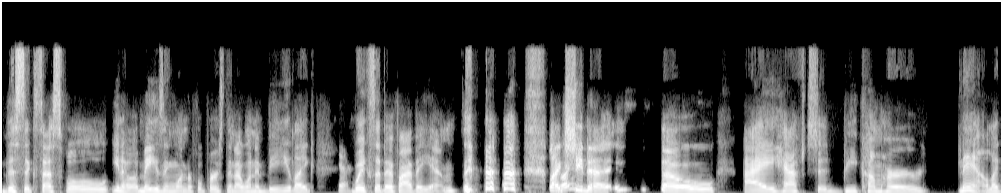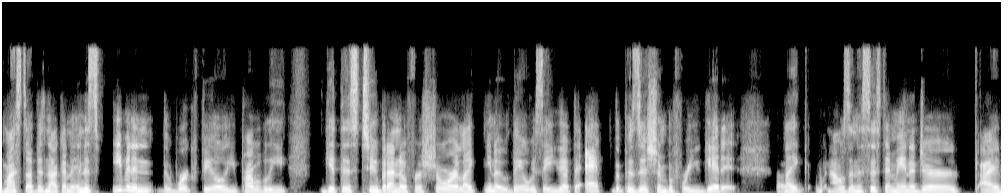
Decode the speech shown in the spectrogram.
the successful, you know, amazing, wonderful person that I want to be, like yeah. wakes up at 5 a.m. like right. she does. So I have to become her now like my stuff is not gonna and it's even in the work field you probably get this too but i know for sure like you know they always say you have to act the position before you get it right. like when i was an assistant manager i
